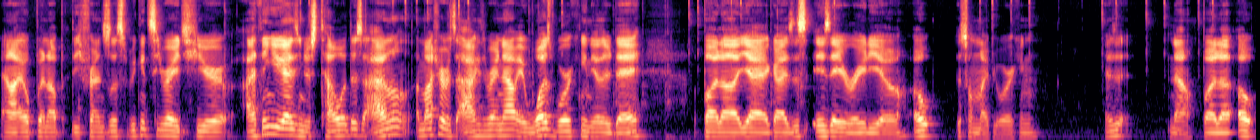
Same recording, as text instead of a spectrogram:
and I open up the friends list, we can see right here. I think you guys can just tell with this. I don't. I'm not sure if it's active right now. It was working the other day, but uh, yeah, guys, this is a radio. Oh, this one might be working. Is it? No, but uh, oh.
